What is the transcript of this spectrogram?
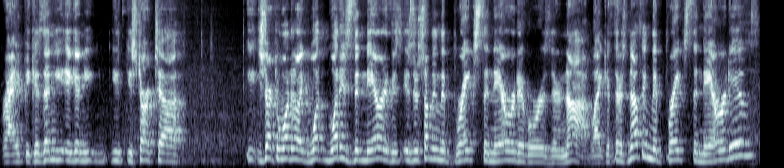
right? Because then you, again, you, you start to you start to wonder like what what is the narrative? Is, is there something that breaks the narrative or is there not? Like if there's nothing that breaks the narrative,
